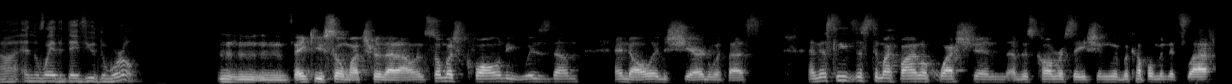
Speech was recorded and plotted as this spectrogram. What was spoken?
uh, and the way that they viewed the world. Mm-hmm, mm-hmm. Thank you so much for that, Alan. So much quality wisdom and knowledge shared with us. And this leads us to my final question of this conversation. We have a couple minutes left.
